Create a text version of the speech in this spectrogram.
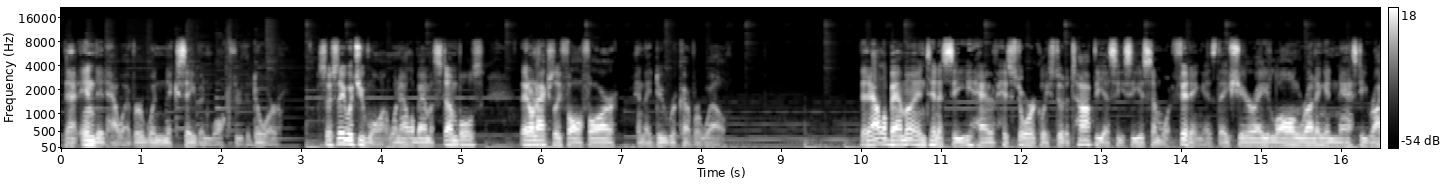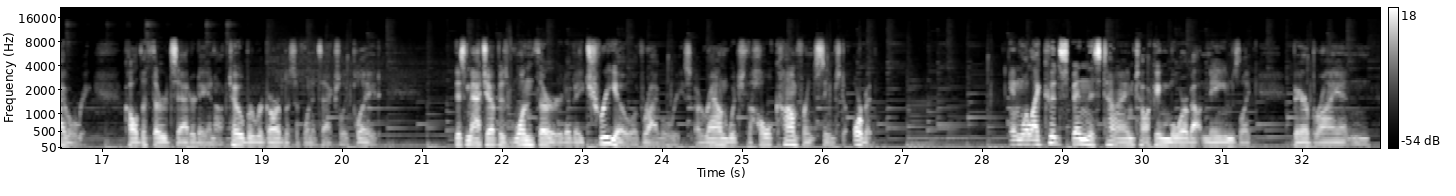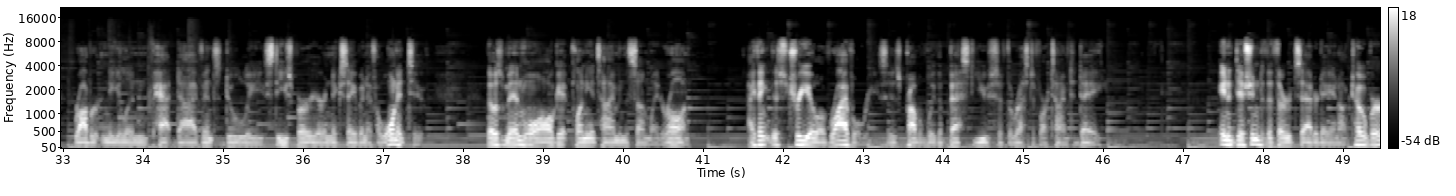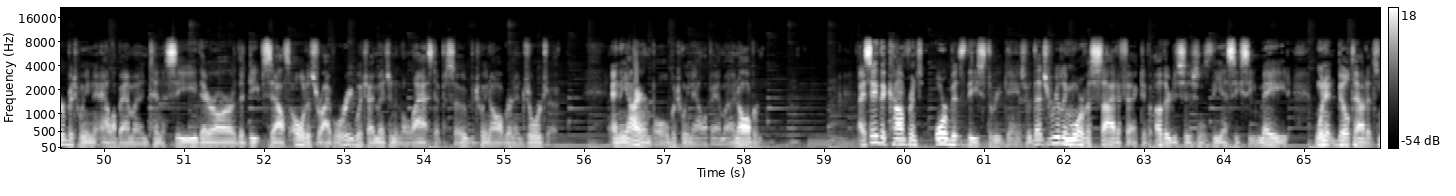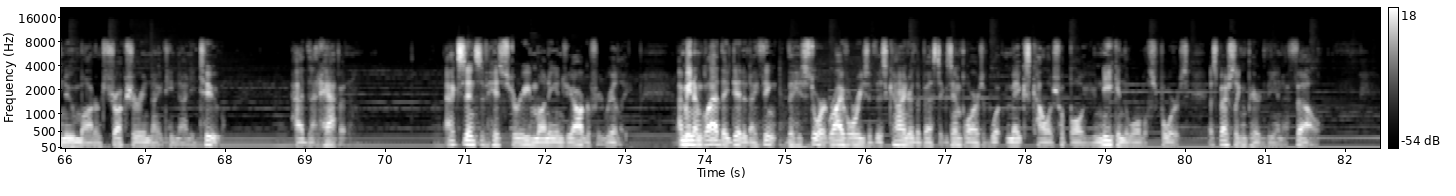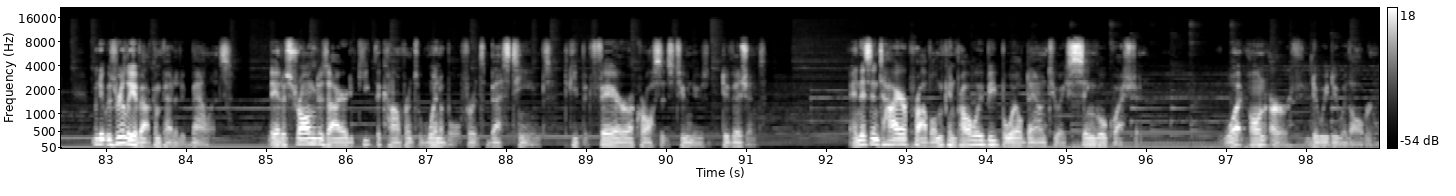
That ended, however, when Nick Saban walked through the door. So say what you want, when Alabama stumbles, they don't actually fall far, and they do recover well. That Alabama and Tennessee have historically stood atop the SEC is somewhat fitting, as they share a long running and nasty rivalry, called the third Saturday in October, regardless of when it's actually played. This matchup is one third of a trio of rivalries around which the whole conference seems to orbit. And while I could spend this time talking more about names like Bear Bryant and Robert Neyland, Pat Dye, Vince Dooley, Steve Spurrier, and Nick Saban if I wanted to, those men will all get plenty of time in the sun later on. I think this trio of rivalries is probably the best use of the rest of our time today. In addition to the third Saturday in October between Alabama and Tennessee, there are the Deep South's oldest rivalry, which I mentioned in the last episode, between Auburn and Georgia, and the Iron Bowl between Alabama and Auburn. I say the conference orbits these three games, but that's really more of a side effect of other decisions the SEC made when it built out its new modern structure in 1992 had that happen? Accidents of history, money, and geography, really. I mean, I'm glad they did it. I think the historic rivalries of this kind are the best exemplars of what makes college football unique in the world of sports, especially compared to the NFL. But it was really about competitive balance. They had a strong desire to keep the conference winnable for its best teams, to keep it fair across its two new divisions. And this entire problem can probably be boiled down to a single question what on earth do we do with Auburn?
